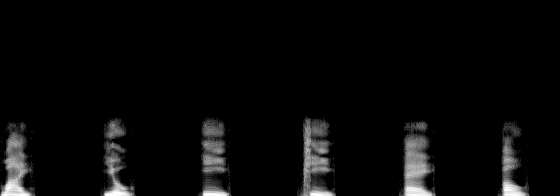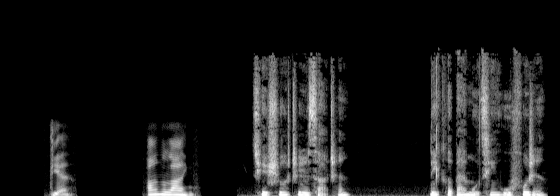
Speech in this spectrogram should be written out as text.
y u e p a o 点 online。却说这日早晨，李可白母亲吴夫人。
